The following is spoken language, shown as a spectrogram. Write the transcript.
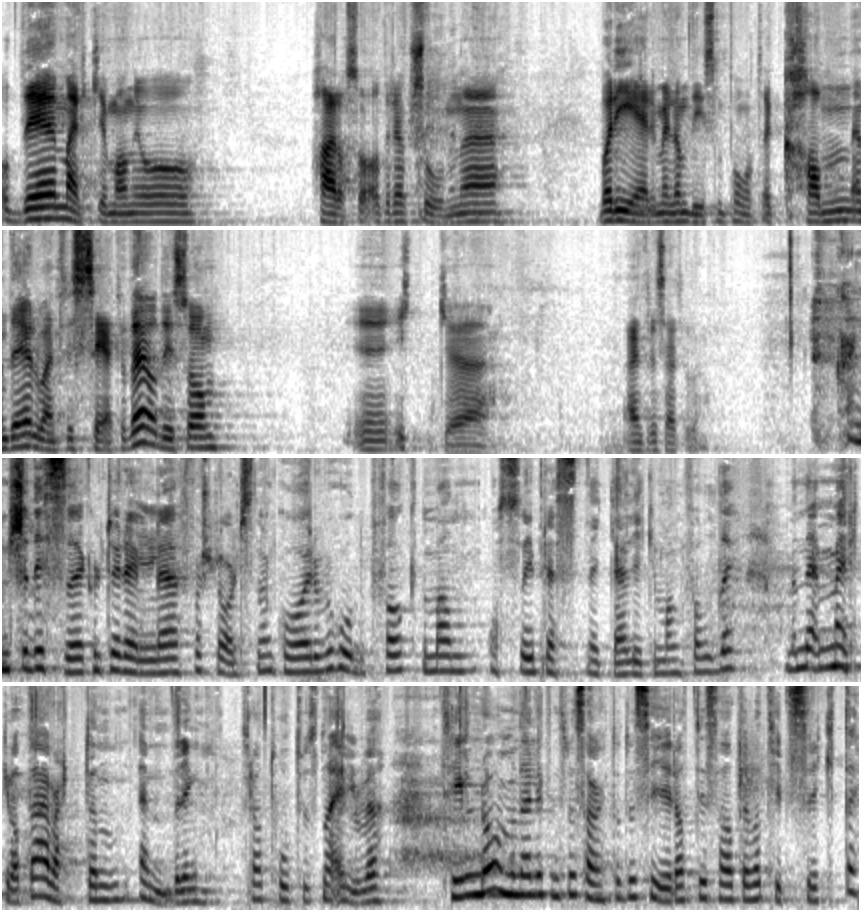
Og det merker man jo her også, at reaksjonene varierer mellom de som på en måte kan en del og er interessert i det, og de som eh, ikke er interessert i det. Kanskje disse kulturelle forståelsene går over hodet på folk når man også i presten ikke er like mangfoldig. Men jeg merker at det har vært en endring fra 2011 til nå. Men det er litt interessant at du sier at de sa at det var tidsriktig.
